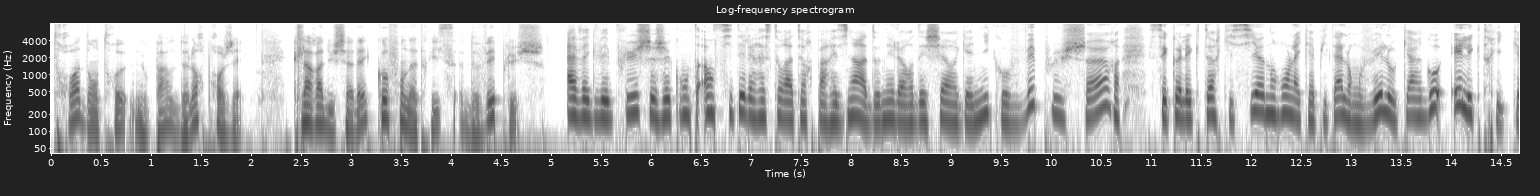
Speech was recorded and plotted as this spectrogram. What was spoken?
Trois d'entre eux nous parlent de leur projet. Clara Duchalet, cofondatrice de Vpluche. Avec Vépluche, je compte inciter les restaurateurs parisiens à donner leurs déchets organiques aux Véplucheurs, ces collecteurs qui sillonneront la capitale en vélo cargo électrique.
